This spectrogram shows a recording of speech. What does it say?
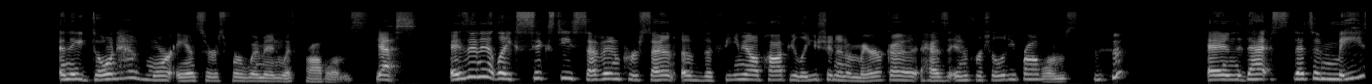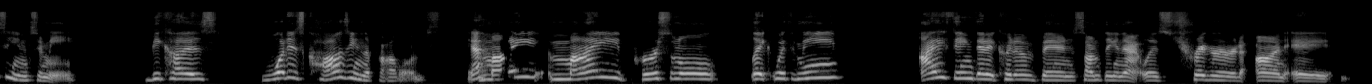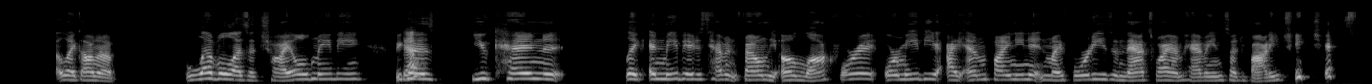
and they don't have more answers for women with problems. Yes. Isn't it like 67% of the female population in America has infertility problems? Mhm. And that's that's amazing to me because what is causing the problems? Yeah. My my personal like with me I think that it could have been something that was triggered on a like on a level as a child maybe because you can like and maybe I just haven't found the unlock for it or maybe I am finding it in my 40s and that's why I'm having such body changes.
